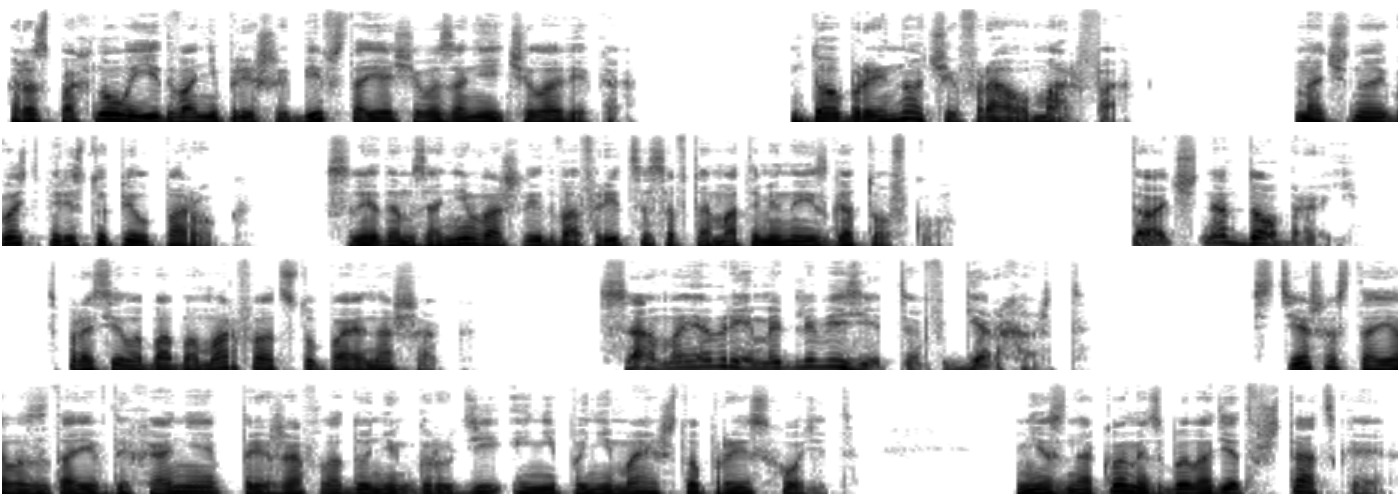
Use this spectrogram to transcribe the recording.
Распахнула, едва не пришибив стоящего за ней человека. «Доброй ночи, фрау Марфа!» Ночной гость переступил порог. Следом за ним вошли два фрица с автоматами на изготовку. «Точно добрый?» — спросила баба Марфа, отступая на шаг. «Самое время для визитов, Герхард». Стеша стояла, затаив дыхание, прижав ладони к груди и не понимая, что происходит. Незнакомец был одет в штатское,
